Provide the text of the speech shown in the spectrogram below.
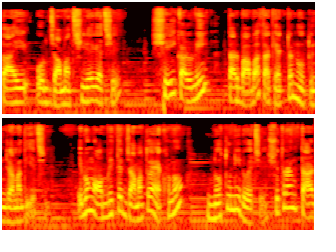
তাই ওর জামা ছিঁড়ে গেছে। সেই কারণেই তার বাবা তাকে একটা নতুন জামা দিয়েছে। এবং অমৃতের জামা তো এখনও নতুনই রয়েছে, সুতরাং তার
